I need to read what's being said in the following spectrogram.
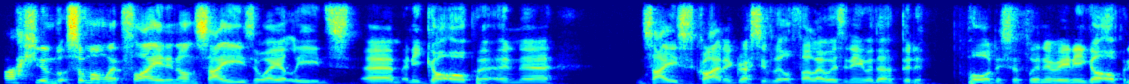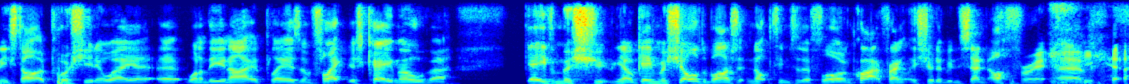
fashion, but someone went flying in on Saiz away at Leeds, um, and he got up and. Uh, Saiz is quite an aggressive little fellow, isn't he? With a bit of poor disciplinary, and he got up and he started pushing away at, at one of the United players, and Fleck just came over, gave him a sh- you know gave him a shoulder barge that knocked him to the floor, and quite frankly should have been sent off for it. Um, yeah,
